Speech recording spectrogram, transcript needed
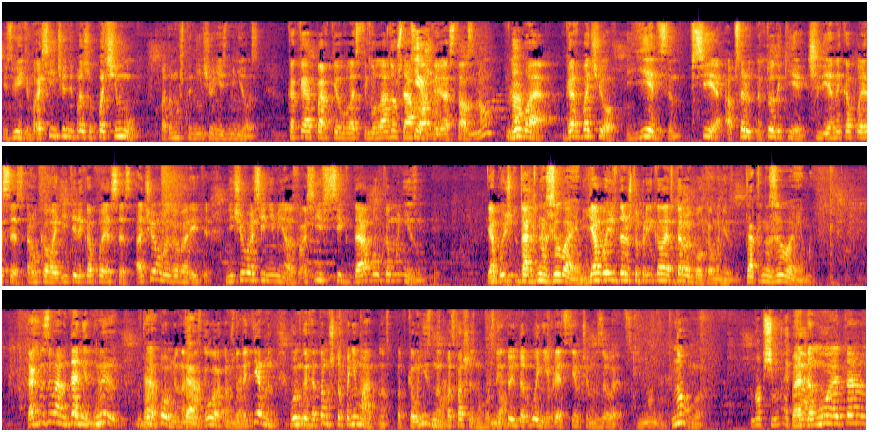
Извините, в России ничего не произошло. Почему? Потому что ничего не изменилось. Какая партия у власти была, потому та же. партия осталась. Ну, да. Любая. Горбачев, Ельцин, все, абсолютно, кто такие? Члены КПСС, руководители КПСС. О чем вы говорите? Ничего в России не менялось. В России всегда был коммунизм. Я боюсь, что Так даже, называемый. я боюсь даже, что при Николае II был коммунизм. Так называемый. Так называемый, да, нет, мы, Да. я помню наш Да. разговор о том, что Да. это термин, будем говорить о том, что понимают нас под коммунизмом и под фашизмом, потому что Да. ни то, ни другое не является тем, чем называется. Ну да. Ну, Вот. В общем, это... Поэтому это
